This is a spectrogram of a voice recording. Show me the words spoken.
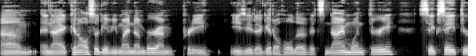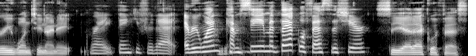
Um, and I can also give you my number. I'm pretty easy to get a hold of. It's 913 683 1298. Great. Thank you for that. Everyone, come see him at the Equifest this year. See you at Equifest.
